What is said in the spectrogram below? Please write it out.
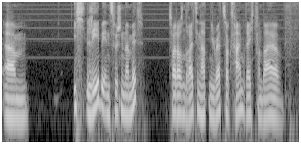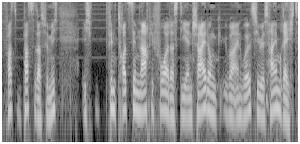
Ähm, ich lebe inzwischen damit. 2013 hatten die Red Sox Heimrecht, von daher passte das für mich. Ich finde trotzdem nach wie vor, dass die Entscheidung über ein World Series Heimrecht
